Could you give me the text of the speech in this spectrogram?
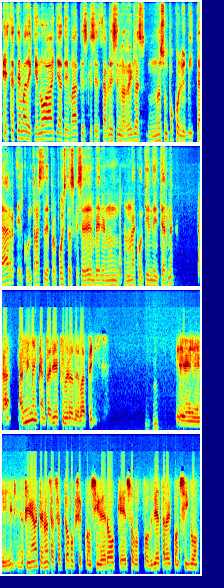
este tema de que no haya debates que se establecen las reglas, ¿no es un poco limitar el contraste de propuestas que se deben ver en, un, en una contienda interna? A, mí me encantaría que hubiera debate. eh, finalmente no se aceptó porque se consideró que eso podría traer consigo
